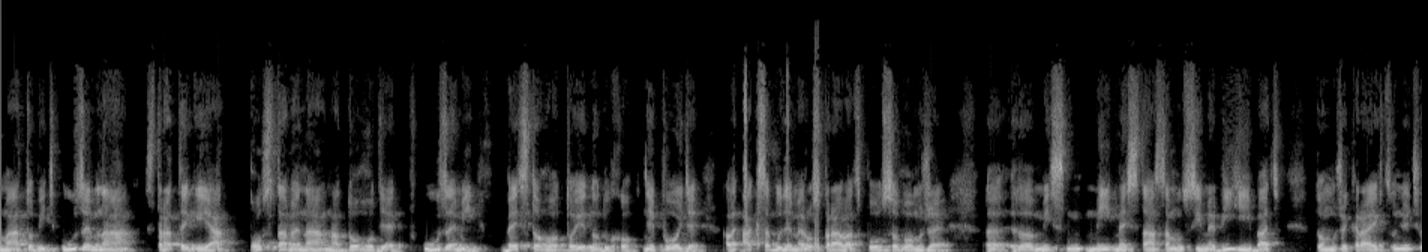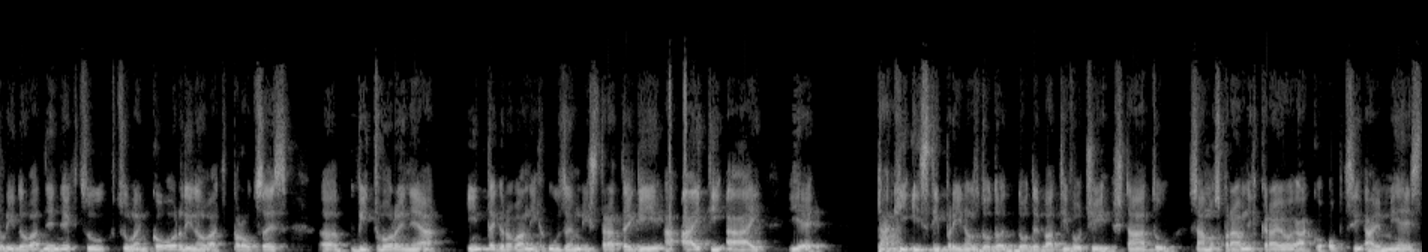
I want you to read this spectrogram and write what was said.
má to byť územná stratégia postavená na dohode v území. Bez toho to jednoducho nepôjde. Ale ak sa budeme rozprávať spôsobom, že e, my, my mestá sa musíme vyhýbať tomu, že kraje chcú niečo lidovať, nie, nechcú, chcú len koordinovať proces e, vytvorenia integrovaných územných stratégií a ITI je taký istý prínos do, do debaty voči štátu, samozprávnych krajov ako obci aj miest.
